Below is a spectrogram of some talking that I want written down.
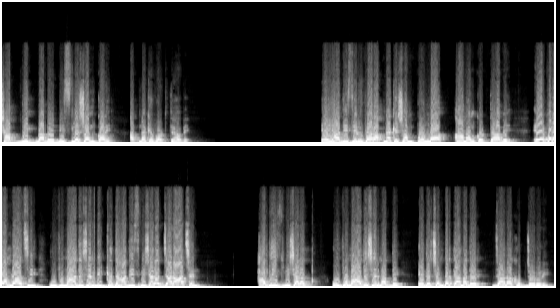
শাব্দিকভাবে বিশ্লেষণ করে আপনাকে পড়তে হবে। এই হাদিসের উপর আপনাকে সম্পূর্ণ আমল করতে হবে। এরপরে আমরা আছি উপমহাদেশের বিখ্যাত হাদিস বিশারদ যারা আছেন। হাদিস বিশারদ উপমহাদেশের মধ্যে, এদের সম্পর্কে আমাদের জানা খুব জরুরি।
